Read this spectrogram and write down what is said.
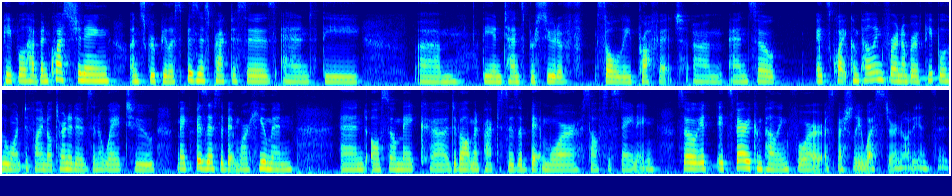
people have been questioning unscrupulous business practices and the, um, the intense pursuit of solely profit. Um, and so it's quite compelling for a number of people who want to find alternatives in a way to make business a bit more human and also make uh, development practices a bit more self sustaining. So it, it's very compelling for especially Western audiences.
